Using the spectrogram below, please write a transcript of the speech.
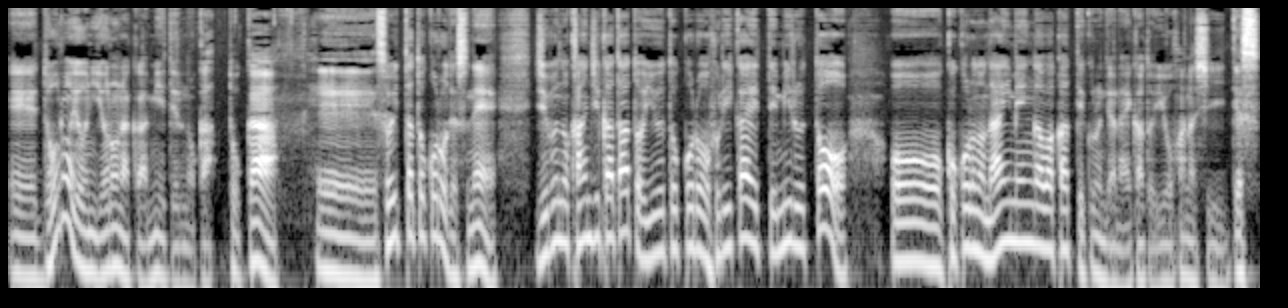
えー、どのように世の中が見えてるのかとか、えー、そういったところですね、自分の感じ方というところを振り返ってみると、心の内面が分かってくるんじゃないかというお話です。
